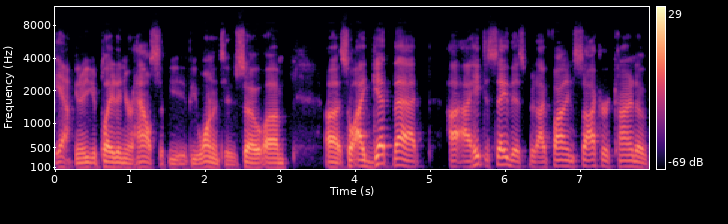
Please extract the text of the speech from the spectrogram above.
yeah. you know you could play it in your house if you if you wanted to so um uh so i get that i, I hate to say this but i find soccer kind of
